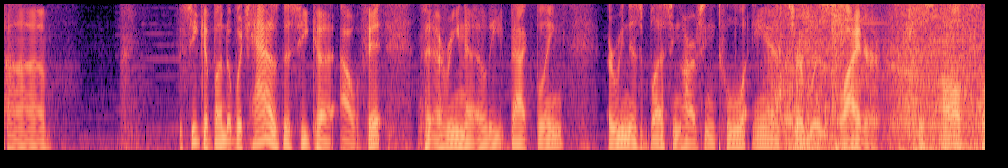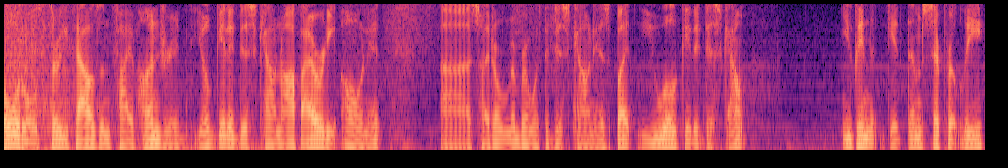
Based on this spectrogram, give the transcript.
Uh, the Sika bundle, which has the Sika outfit, the Arena Elite back bling, Arena's Blessing Harvesting Tool, and Cerberus Glider. This all totals 3500 You'll get a discount off. I already own it, uh, so I don't remember what the discount is, but you will get a discount. You can get them separately.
